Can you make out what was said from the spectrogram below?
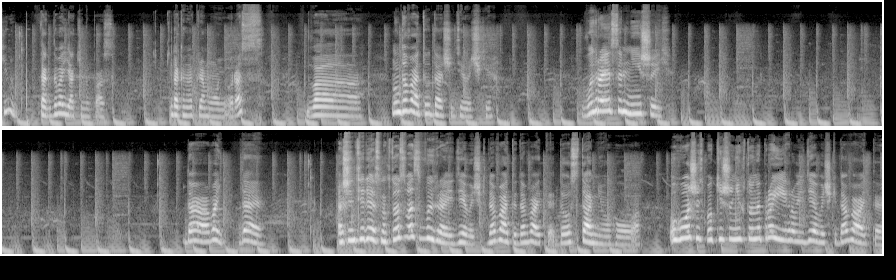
кину. Так, давай я кину пас. Так, напрямую. Раз, два. Ну, давайте, удачі, девочки. Виграє сильніший. Давай, да. Аж інтересно, хто з вас виграє, дівчатки? Давайте, давайте, до останнього гола. Ого, щось поки що ніхто не проіграв, дівчатки, давайте.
